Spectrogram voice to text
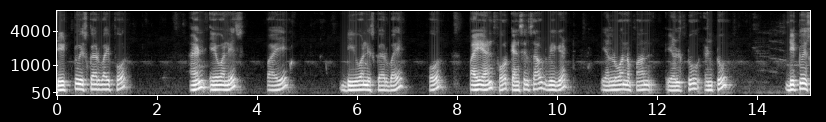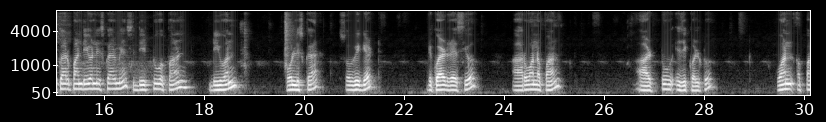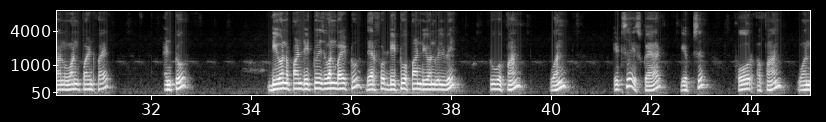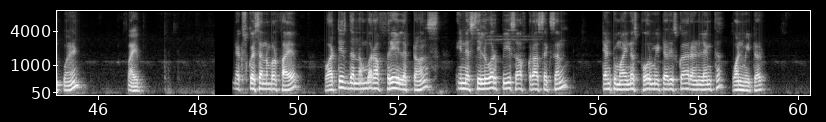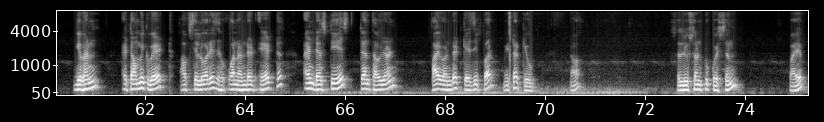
d2 square by 4 and A one is pi D one square by four pi and four cancels out we get L one upon L two into D two square upon D one square means D two upon D one whole square so we get required ratio R one upon R two is equal to one upon one point five into d1 upon d2 is 1 by 2 therefore d2 upon d1 will be 2 upon 1 its square gives 4 upon 1.5 next question number 5 what is the number of free electrons in a silver piece of cross section 10 to minus 4 meter square and length 1 meter given Atomic weight of silver is 108 and density is 10,500 kg per meter cube. Now, solution to question 5.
